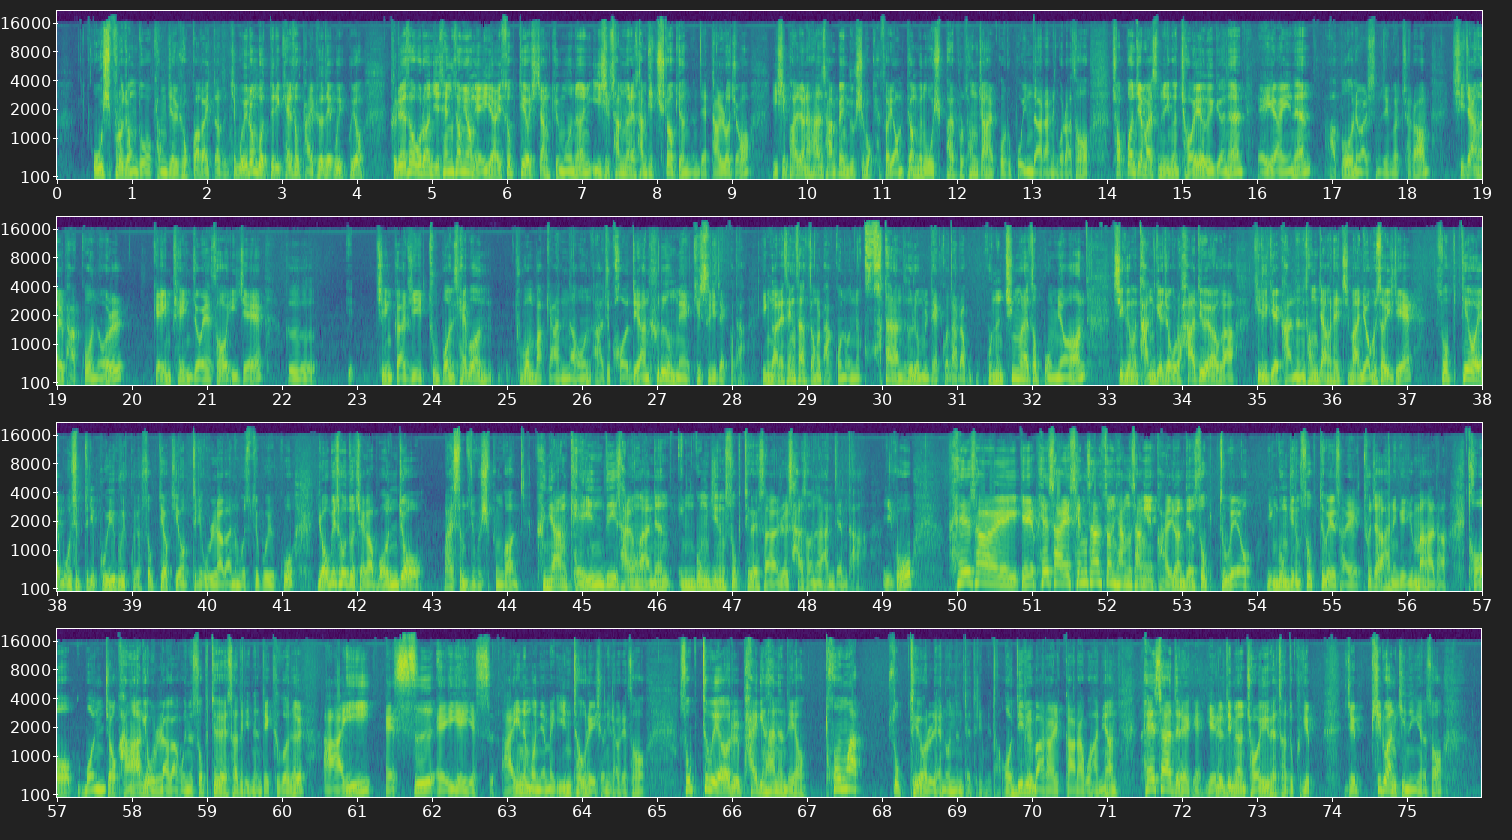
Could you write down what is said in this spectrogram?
50% 정도 경제적 효과가 있다든지 뭐 이런 것들이 계속 발표되고 있고요. 그래서 그런지 생성형 AI 소프트웨어 시장 규모는 23년에 37억이었는데 달러죠. 28년에 한 360억 해서 연평균 58% 성장할 거로 보인다라는 거라서 첫 번째 말씀드린 건 저의 의견은 AI는 앞부분에 말씀드린 것처럼 시장을 바꿔놓을 게임 체인저에서 이제 그 지금까지 두 번, 세 번, 두 번밖에 안 나온 아주 거대한 흐름의 기술이 될 거다. 인간의 생산성을 바꿔놓는 커다란 흐름을 될 거다라고 보는 측면에서 보면 지금은 단계적으로 하드웨어가 길게 가는 성장을 했지만 여기서 이제 소프트웨어의 모습들이 보이고 있고요. 소프트웨어 기업들이 올라가는 모습들이 보이고 여기서도 제가 먼저 말씀드리고 싶은 건 그냥 개인들이 사용하는 인공지능 소프트웨어 회사를 사서는 안 된다. 이고 회사에게 회사의 생산성 향상에 관련된 소프트웨어, 인공지능 소프트웨어 회사에 투자하는 게 유망하다. 더 먼저 강하게 올라가고 있는 소프트웨어 회사들이 있는데 그거를 ISAAS. I는 뭐냐면 integration이라 그래서 소프트웨어를 팔긴 하는데요. 통합 소프트웨어를 내놓는 데들입니다. 어디를 말할까라고 하면 회사들에게 예를 들면 저희 회사도 그게 이제 필요한 기능이어서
